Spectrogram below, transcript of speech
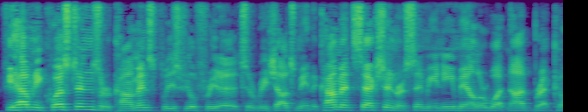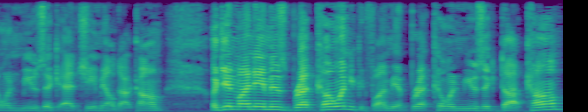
If you have any questions or comments, please feel free to, to reach out to me in the comments section or send me an email or whatnot, brettcohenmusic at gmail.com. Again, my name is Brett Cohen. You can find me at brettcohenmusic.com.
